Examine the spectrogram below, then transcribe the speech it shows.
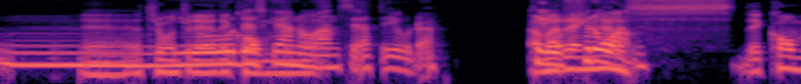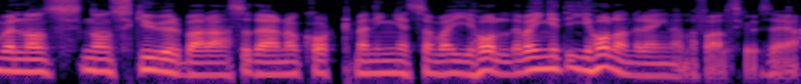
Mm, jag tror inte jo, det. Det det, kom ska jag nog anse att det gjorde. Ja, Till men och regnade från. Det kom väl någon, någon skur bara sådär, något kort, men inget som var ihåll. Det var inget ihållande regn i alla fall, ska vi säga,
